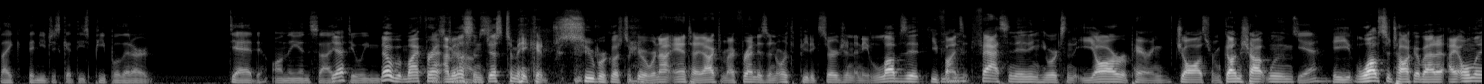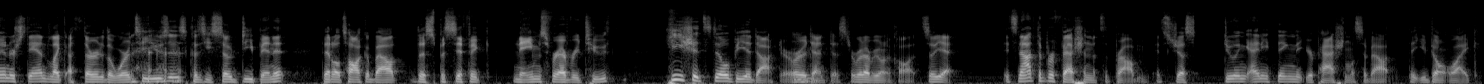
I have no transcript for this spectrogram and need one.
Like then you just get these people that are dead on the inside Yeah. doing. no, but my friend. I mean, listen. Just to make it super crystal clear, we're not anti-doctor. My friend is an orthopedic surgeon, and he loves it. He finds it fascinating. He works in the ER, repairing jaws from gunshot wounds. Yeah. he loves to talk about it. I only understand like a third of the words he uses because he's so deep in it that he'll talk about the specific names for every tooth. He should still be a doctor or a dentist or whatever you want to call it. So yeah, it's not the profession that's the problem. It's just doing anything that you're passionless about that you don't like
